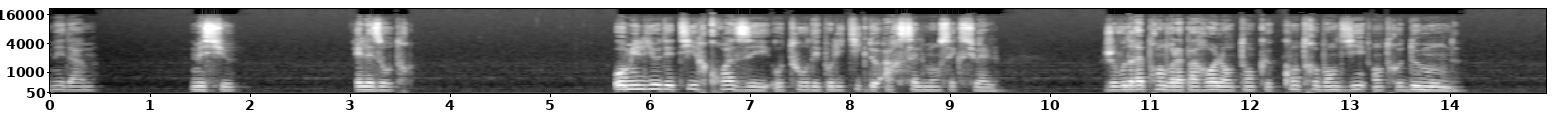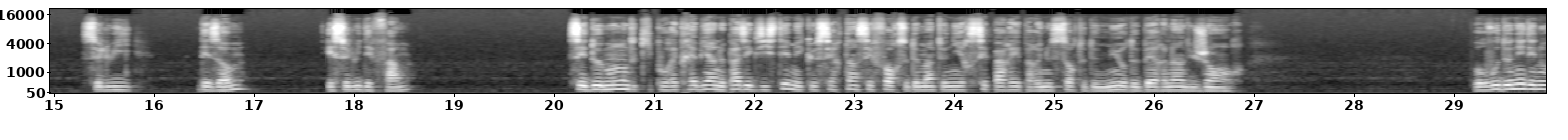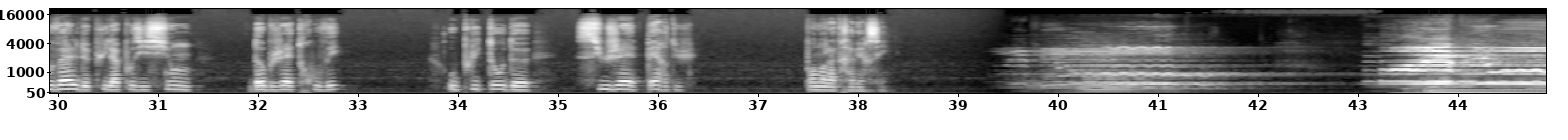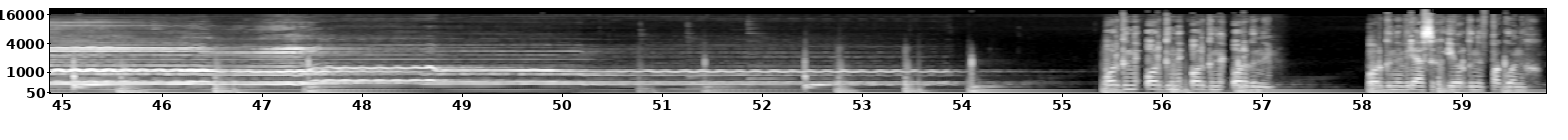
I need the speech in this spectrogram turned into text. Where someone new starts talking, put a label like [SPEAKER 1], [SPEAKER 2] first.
[SPEAKER 1] Mesdames, Messieurs, et les autres, au milieu des tirs croisés autour des politiques de harcèlement sexuel, je voudrais prendre la parole en tant que contrebandier entre deux mondes, celui des hommes et celui des femmes, ces deux mondes qui pourraient très bien ne pas exister mais que certains s'efforcent de maintenir séparés par une sorte de mur de Berlin du genre Pour vous donner des nouvelles depuis la position d'objets trouvés, ou plutôt de sujets perdus pendant la traversée.
[SPEAKER 2] органы, органы, органы. Органы в рясах и органы в погонах.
